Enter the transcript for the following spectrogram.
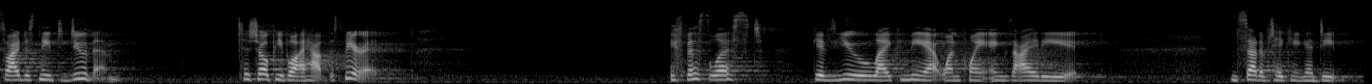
so I just need to do them to show people I have the Spirit. If this list gives you, like me at one point, anxiety, instead of taking a deep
